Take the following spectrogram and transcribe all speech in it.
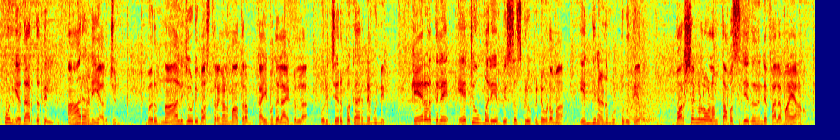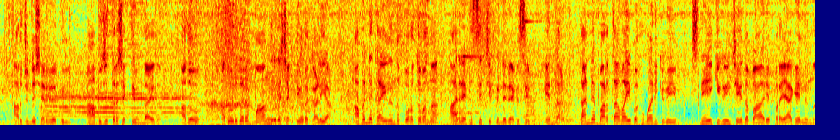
അപ്പോൾ യഥാർത്ഥത്തിൽ ആരാണ് ഈ അർജുൻ? വെറും നാല് ജോഡി വസ്ത്രങ്ങൾ മാത്രം കൈമുതലായിട്ടുള്ള ഒരു ചെറുപ്പക്കാരന്റെ മുന്നിൽ കേരളത്തിലെ ഏറ്റവും വലിയ ബിസിനസ് ഗ്രൂപ്പിന്റെ ഉടമ എന്തിനാണ് മുട്ടുകുത്തിയത്? വർഷങ്ങളോളം തപസ് ചെയ്തതിന്റെ ഫലമായാണോ? അർജുന്റെ ശരീരത്തിൽ ആ വിചിത്ര ശക്തി ഉണ്ടായത്. അതോ അതൊരുതരം മാന്ത്രിക ശക്തിയുടെ കളിയാണ്. അവന്റെ കയ്യിൽ നിന്ന് പുറത്തു വന്ന ആ രഹസ്യ ചിപ്പിന്റെ രഹസ്യം എന്താണ്? തന്നെ ഭർത്താവായി ബഹുമാനിക്കുകയും സ്നേഹിക്കുകയും ചെയ്ത ഭാര്യ പ്രയാഗയിൽ നിന്ന്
